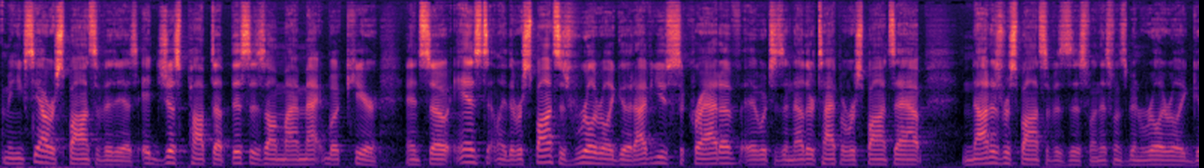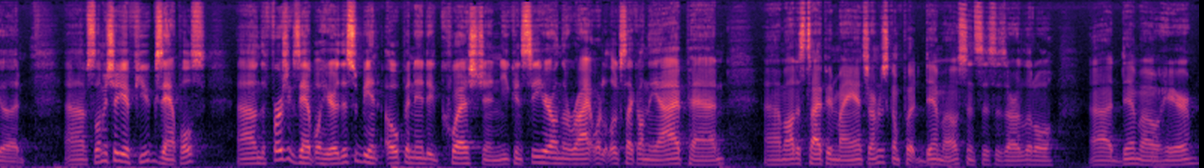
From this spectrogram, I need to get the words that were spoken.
I mean, you can see how responsive it is. It just popped up. This is on my MacBook here. And so instantly, the response is really, really good. I've used Socrative, uh, which is another type of response app. Not as responsive as this one. This one's been really, really good. Um, so let me show you a few examples. Um, the first example here, this would be an open-ended question. You can see here on the right what it looks like on the iPad. Um, I'll just type in my answer. I'm just going to put demo since this is our little uh, demo here.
